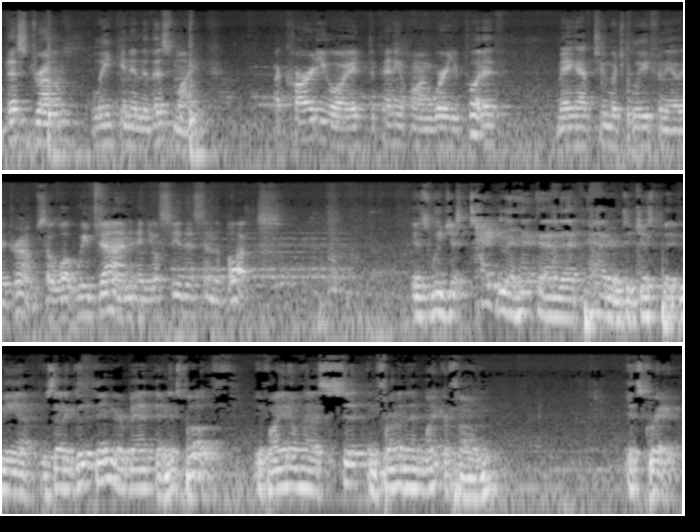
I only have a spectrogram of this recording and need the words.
this drum leaking into this mic. A cardioid, depending upon where you put it, may have too much bleed from the other drum. So what we've done, and you'll see this in the books, is we just tighten the heck out of that pattern to just pick me up. Is that a good thing or a bad thing? It's both. If I know how to sit in front of that microphone, it's great.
